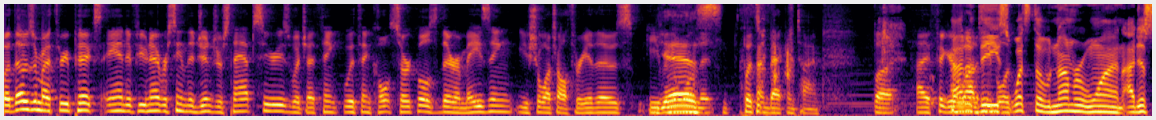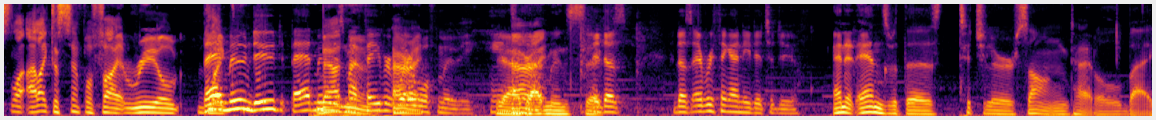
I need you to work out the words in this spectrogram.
but those are my three picks. And if you've never seen the Ginger Snap series, which I think within cult circles they're amazing, you should watch all three of those, even Yes. the one that puts them back in time. But I figure a Out lot of of these, people. what's the number one? I just I like to simplify it real. Bad like, Moon, dude. Bad Moon Bad is my Moon. favorite All right. werewolf movie. Hands Yeah, down. Bad right. Moon's sick. It does. It does everything I needed to do. And it ends with the titular song title by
